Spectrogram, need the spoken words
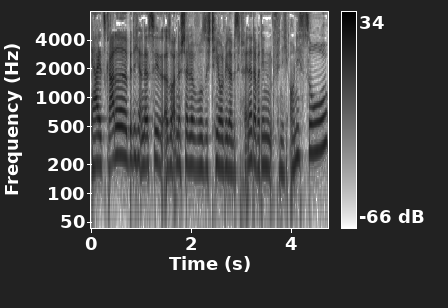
ja, jetzt gerade bin ich an der Szene, also an der Stelle, wo sich Theon wieder ein bisschen verändert, aber den finde ich auch nicht so.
